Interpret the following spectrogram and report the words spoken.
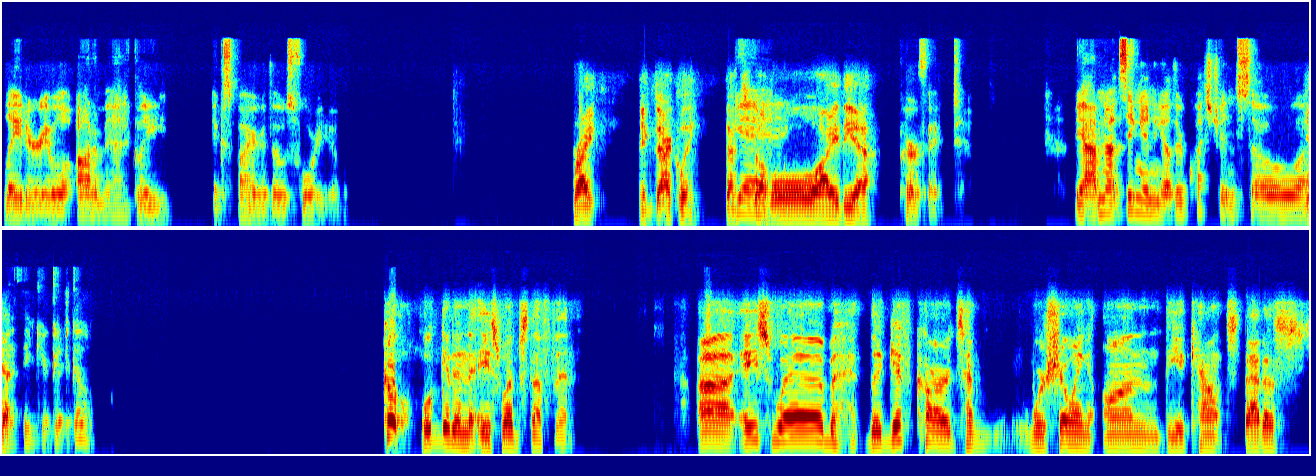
later, it will automatically expire those for you. Right. Exactly. That's Yay. the whole idea. Perfect. Yeah, I'm not seeing any other questions, so uh, yeah. I think you're good to go. Cool. We'll get into Ace Web stuff then. Uh, Ace Web, the gift cards have were showing on the account status,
